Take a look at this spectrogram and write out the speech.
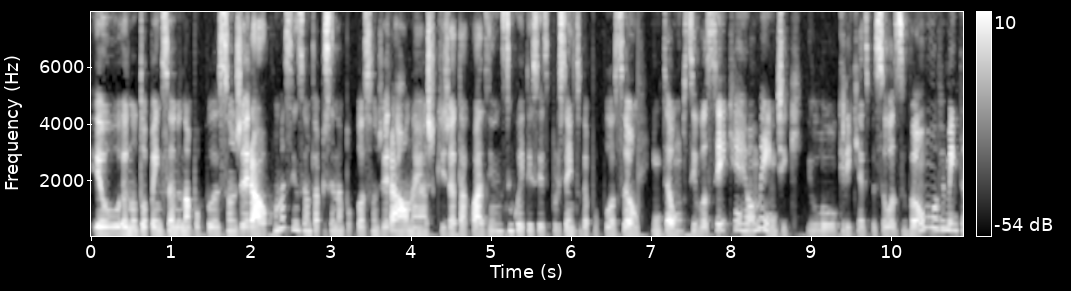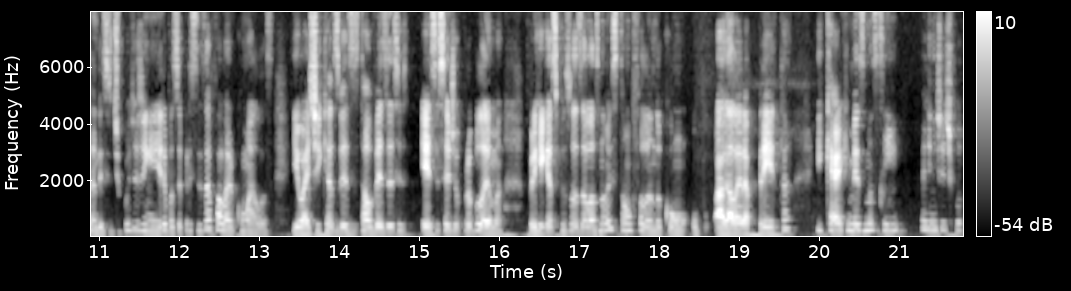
Eu, eu não tô pensando na população geral. Como assim você não tá pensando na população geral, né? Acho que já tá quase em 56% da população. Então, se você quer realmente que lucre, que as pessoas vão movimentando esse tipo de dinheiro, você precisa falar com elas. E eu acho que às vezes, talvez esse, esse seja o problema. Porque que as pessoas elas não estão falando com a galera preta e quer que mesmo assim a gente, tipo,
